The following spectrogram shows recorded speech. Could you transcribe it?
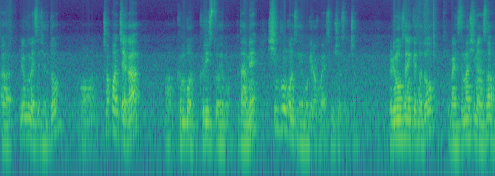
어, 일부 메시지에서도 어, 첫 번째가 어, 근본 그리스도 회복, 그 다음에 신분 권세 회복이라고 말씀 주셨었죠. 우리 목사님께서도 말씀하시면서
